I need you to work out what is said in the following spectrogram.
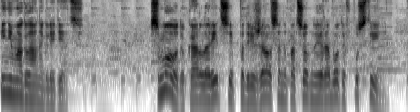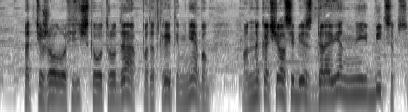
и не могла наглядеться. С молоду Карло Рицци подряжался на подсобные работы в пустыне. От тяжелого физического труда под открытым небом он накачал себе здоровенные бицепсы.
